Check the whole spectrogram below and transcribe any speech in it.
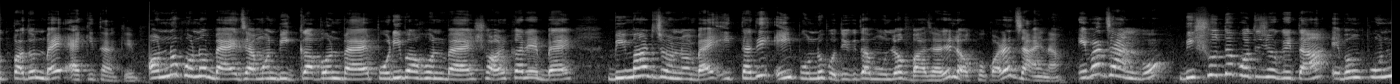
উৎপাদন ব্যয় একই থাকে। অন্য কোনো ব্যয় যেমন বিজ্ঞাপন ব্যয়, পরিবহন ব্যয়, সরকারের ব্যয় বিমার জন্য ব্যয় ইত্যাদি এই পূর্ণ প্রতিযোগিতামূলক বাজারে লক্ষ্য করা যায় না। এবার জানব বিশুদ্ধ প্রতিযোগিতা এবং পূর্ণ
